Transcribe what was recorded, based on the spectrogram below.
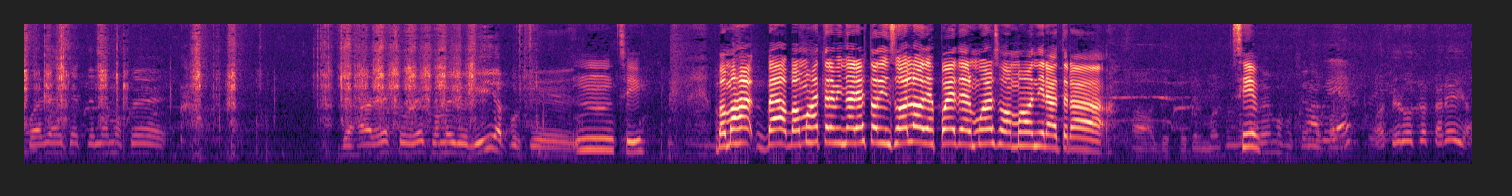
acuérdense que tenemos que dejar esto hecho a mediodía porque Mm, sí. Vamos a, va- vamos a terminar esto de un solo. Después del almuerzo vamos a venir atrás. ah, después del almuerzo Sí. usted no Va a hacer otra tarea.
